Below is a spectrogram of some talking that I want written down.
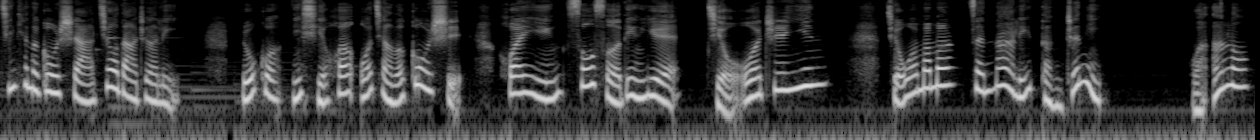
今天的故事啊就到这里。如果你喜欢我讲的故事，欢迎搜索订阅“酒窝之音”，酒窝妈妈在那里等着你。晚安喽。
